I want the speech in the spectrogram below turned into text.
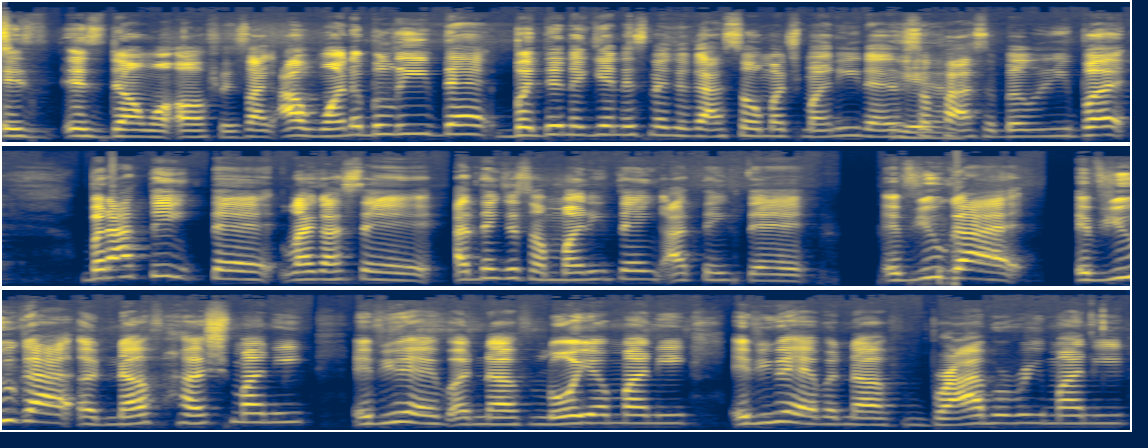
is is done with office. Like I want to believe that, but then again, this nigga got so much money that it's a possibility. But but I think that, like I said, I think it's a money thing. I think that if you got if you got enough hush money, if you have enough lawyer money, if you have enough bribery money,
